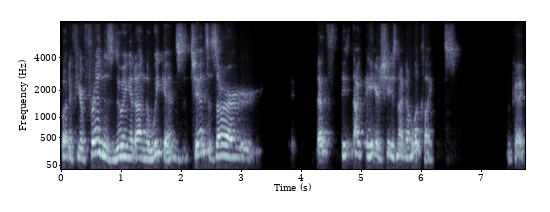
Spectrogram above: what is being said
But if your friend is doing it on the weekends, chances are that's he's not he or she's not going to look like this. Okay,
